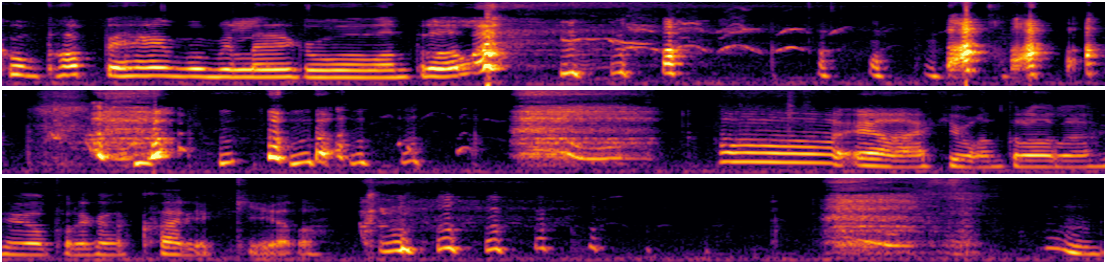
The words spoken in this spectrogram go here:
kom pappi heim og mér leiði og vandraðalega. Ah, Eða ekki vandraðalega, ég var bara eitthvað, hvað er ég að gera? Hmm.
